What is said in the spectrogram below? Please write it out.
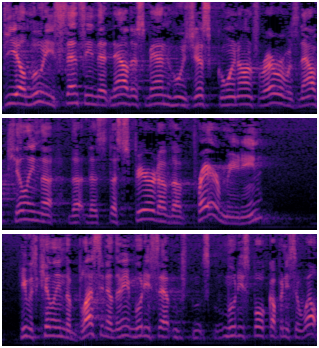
D.L. Moody, sensing that now this man who was just going on forever was now killing the, the, the, the, spirit of the prayer meeting. He was killing the blessing of the meeting. Moody, said, Moody spoke up and he said, Well,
